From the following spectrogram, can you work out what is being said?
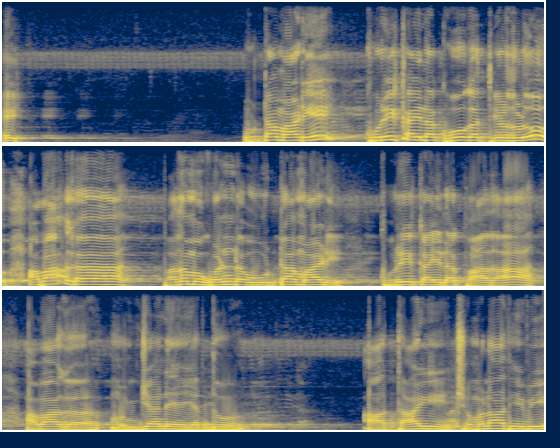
ಹೇ. ಊಟ ಮಾಡಿ ಕುರಿ ಕಾಯ್ಲಕ್ಕೆ ಹೋಗತ್ತೆ ಹೇಳಿದಳು ಅವಾಗ ಪದಮಗೊಂಡ ಊಟ ಮಾಡಿ ಕುರಿ ಕಾಯ್ಲಕ್ಕೆ ಹೋದ. ಅವಾಗ ಮುಂಜಾನೆ ಎದ್ದು ಆ ತಾಯಿ ಚಮಲಾದೇವಿ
